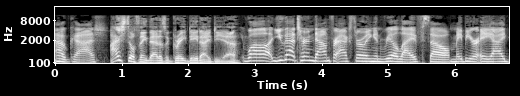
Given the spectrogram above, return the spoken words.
Oh gosh. I still think that is a great date idea. Well, you got turned down for axe throwing in real life, so maybe your AI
